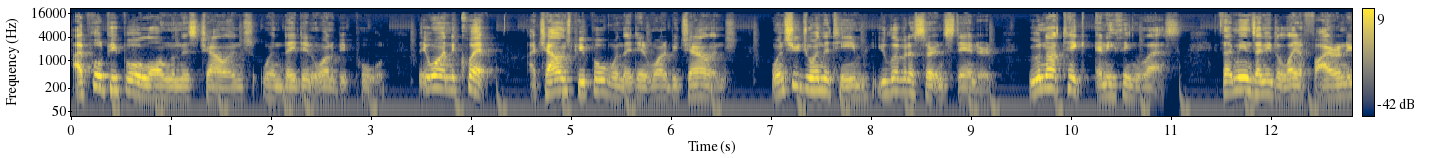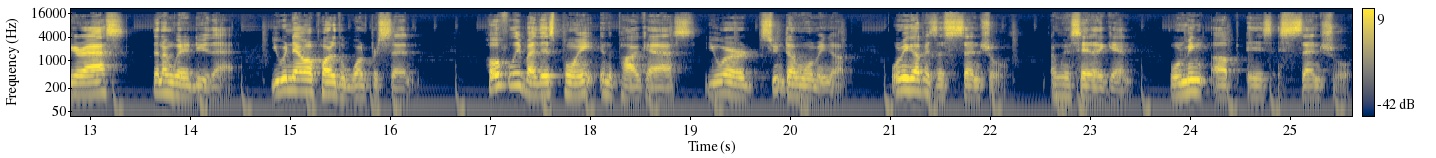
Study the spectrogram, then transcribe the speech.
I pulled people along on this challenge when they didn't want to be pulled. They wanted to quit. I challenged people when they didn't want to be challenged. Once you join the team, you live at a certain standard. We will not take anything less. If that means I need to light a fire under your ass, then I'm going to do that. You are now a part of the 1%. Hopefully, by this point in the podcast, you are soon done warming up. Warming up is essential. I'm going to say that again. Warming up is essential.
